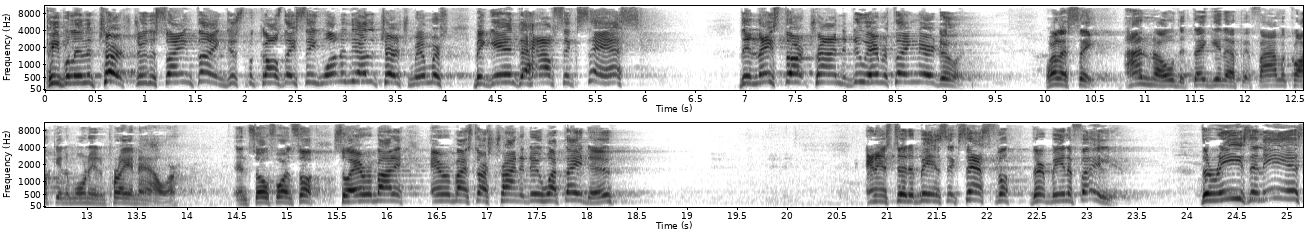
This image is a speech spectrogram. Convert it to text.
People in the church do the same thing. Just because they see one of the other church members begin to have success, then they start trying to do everything they're doing. Well, let's see. I know that they get up at five o'clock in the morning and pray an hour and so forth and so on. So everybody, everybody starts trying to do what they do. And instead of being successful, they're being a failure. The reason is,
